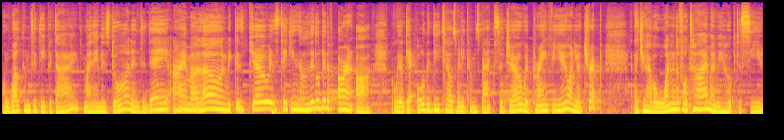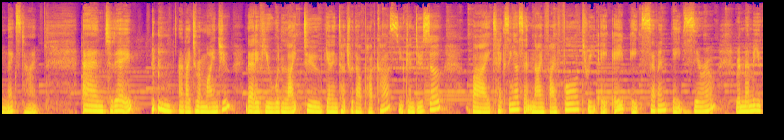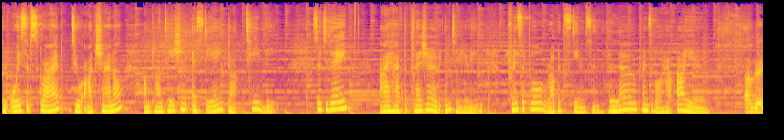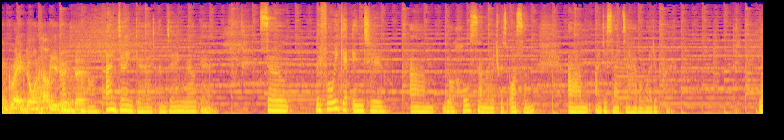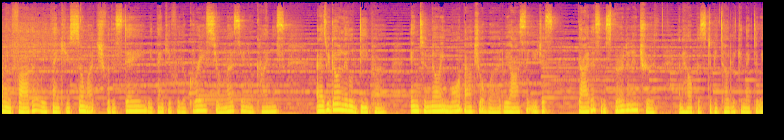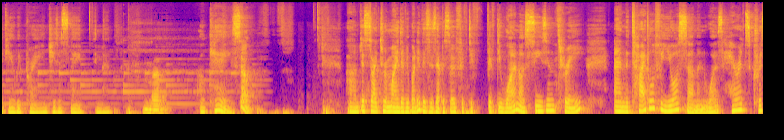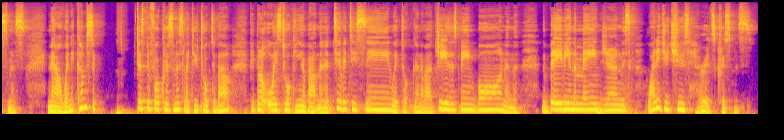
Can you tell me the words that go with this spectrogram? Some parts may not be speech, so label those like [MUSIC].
and welcome to Deeper Dive. My name is Dawn, and today I'm alone because Joe is taking a little bit of R&R, but we'll get all the details when he comes back. So, Joe, we're praying for you on your trip, that you have a wonderful time, and we hope to see you next time. And today, [CLEARS THROAT] I'd like to remind you that if you would like to get in touch with our podcast, you can do so by texting us at 954 388 8780. Remember, you can always subscribe to our channel on plantationsda.tv. So today, I have the pleasure of interviewing Principal Robert Stevenson. Hello, Principal. How are you? I'm doing great, Dawn. How are you doing today? I'm doing good. I'm doing real good. So, before we get into um, your whole summer, which was awesome, um, I'd just like to have a word of prayer. Loving Father, we thank you so much for this day. We thank you for your grace, your mercy, and your kindness. And as we go a little deeper into knowing more about your word, we ask that you just guide us in spirit and in truth and help us to be totally connected with you. We pray in Jesus' name. Amen. Amen. Okay, so um, just like to remind everybody, this is episode 50, 51 or season three. And the title for your sermon was Herod's Christmas. Now, when it comes to just before Christmas, like you talked about, people are always talking about the nativity scene. We're talking about Jesus being born and the, the baby in the manger and this. Why did you choose Herod's Christmas?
